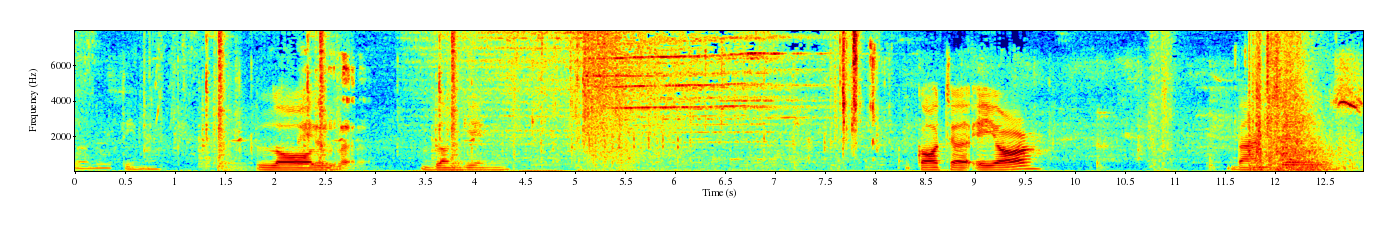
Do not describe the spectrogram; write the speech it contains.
la última. LOL. Blunging. Got uh, a AR. Bandages.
